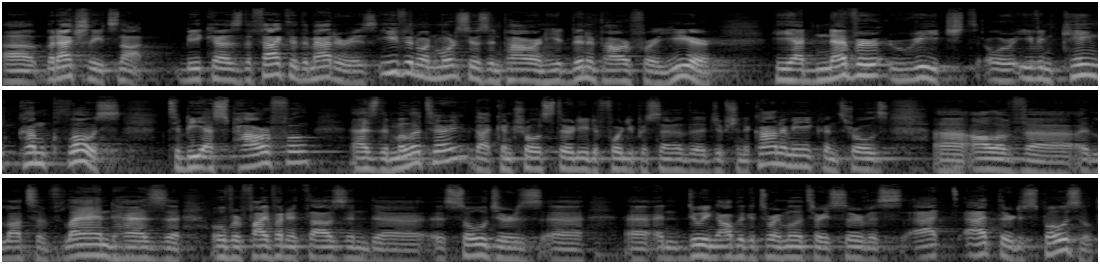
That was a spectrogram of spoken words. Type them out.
uh, but actually it's not because the fact of the matter is, even when Morsi was in power and he had been in power for a year, he had never reached or even came come close to be as powerful as the military that controls 30 to 40 percent of the Egyptian economy, controls uh, all of uh, lots of land, has uh, over 500,000 uh, soldiers uh, uh, and doing obligatory military service at, at their disposal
